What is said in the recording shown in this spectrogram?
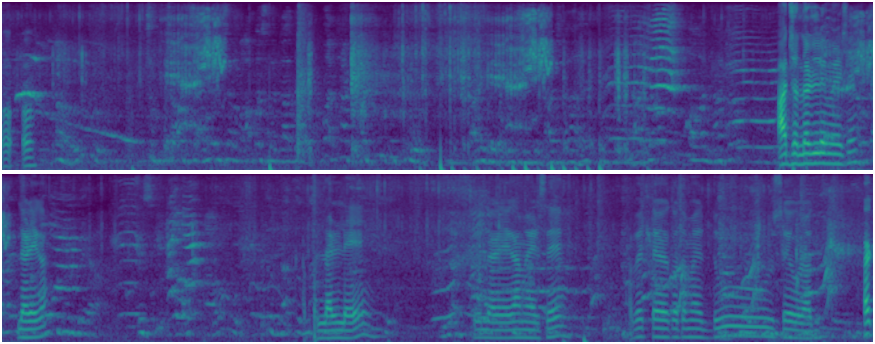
ओ ओ। आज लड़ ले मेरे से, लड़ेगा। लड़ ले, तू लड़ेगा मेरे से। अबे तेरे को तो मैं दूर से उड़ा दूँ। हट।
